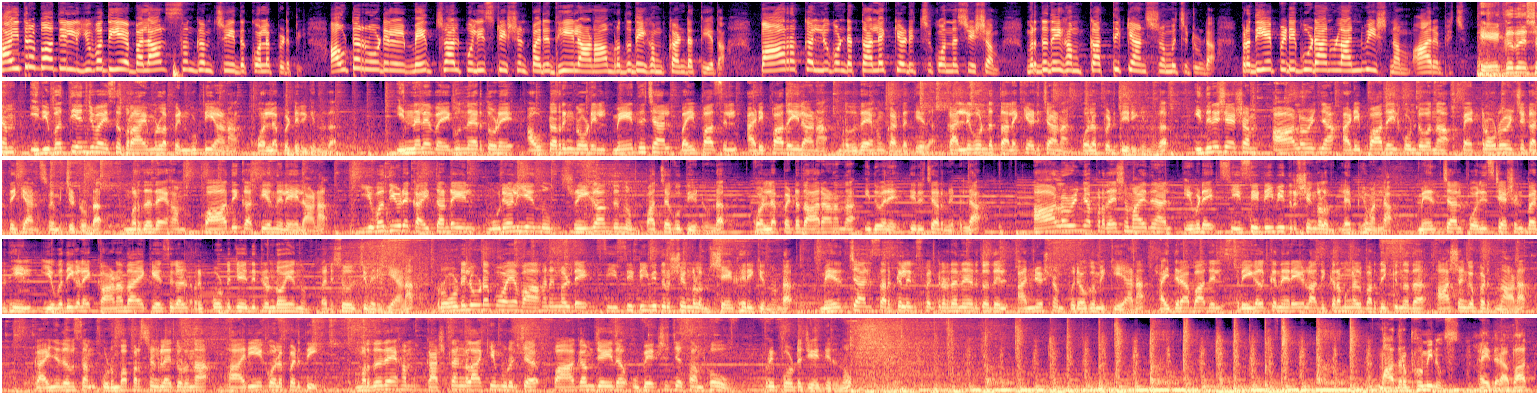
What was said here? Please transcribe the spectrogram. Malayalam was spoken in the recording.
ഹൈദരാബാദിൽ യുവതിയെ ബലാത്സംഗം ചെയ്ത് കൊലപ്പെടുത്തി. ഔട്ടർ റോഡിൽ മേച്ചാൽ പോലീസ് സ്റ്റേഷൻ പരിധിയിലാണ് ആ മൃതദേഹം കണ്ടെത്തിയത്. പാറക്കല്ലുകൊണ്ട് തലയ്ക്കടിച്ചു കൊന്ന ശേഷം മൃതദേഹം കത്തിക്കാൻ ശ്രമിച്ചിട്ടുണ്ട്. പ്രതിയെ പിടികൂടാനുള്ള അന്വേഷണം ആരംഭിച്ചു. ഏകദേശം ഇരുപത്തിയഞ്ച് വയസ്സ് പ്രായമുള്ള പെൺകുട്ടിയാണ് കൊല്ലപ്പെട്ടിരിക്കുന്നത്. ഇന്നലെ വൈകുന്നേരത്തോടെ ഔട്ടർ റിംഗ് റോഡിൽ മേധചാൽ ബൈപ്പാസിൽ അടിപ്പാതയിലാണ് മൃതദേഹം കണ്ടെത്തിയത്. കല്ലുകൊണ്ട് തലയ്ക്കടിച്ചാണ് കൊലപ്പെടുത്തിയിരിക്കുന്നത്. ഇതിനുശേഷം ആളൊഴിഞ്ഞ അടിപ്പാതയിൽ കൊണ്ടുവന്ന പെട്രോൾ ഒഴിച്ച് കത്തിക്കാൻ ശ്രമിച്ചിട്ടുണ്ട്. മൃതദേഹം പാതി കത്തിയ നിലയിലാണ്. യുവതിയുടെ കൈത്തണ്ടയിൽ മുരളിയെന്നും ശ്രീകാന്ത് എന്നും പച്ചകുത്തിയിട്ടുണ്ട്. കൊല്ലപ്പെട്ടത് ആരാണെന്ന് ഇതുവരെ തിരിച്ചറിഞ്ഞിട്ടില്ല. ആളൊഴിഞ്ഞ പ്രദേശമായതിനാൽ ഇവിടെ സി സി ടി വി ദൃശ്യങ്ങളും ലഭ്യമല്ല. മേൽച്ചാൽ പോലീസ് സ്റ്റേഷൻ പരിധിയിൽ യുവതികളെ കാണാതായ കേസുകൾ റിപ്പോർട്ട് ചെയ്തിട്ടുണ്ടോ എന്നും പരിശോധിച്ചു വരികയാണ്. റോഡിലൂടെ പോയ വാഹനങ്ങളുടെ സി സി ടി വി ദൃശ്യങ്ങളും ശേഖരിക്കുന്നുണ്ട്. മേൽച്ചാൽ സർക്കിൾ ഇൻസ്പെക്ടറുടെ നേതൃത്വത്തിൽ അന്വേഷണം പുരോഗമിക്കുകയാണ്. ഹൈദരാബാദിൽ സ്ത്രീകൾക്ക് നേരെയുള്ള അതിക്രമങ്ങൾ വർദ്ധിക്കുന്നത് ആശങ്കപ്പെടുത്തുന്നതാണ്. കഴിഞ്ഞ ദിവസം കുടുംബ പ്രശ്നങ്ങളെ തുടർന്ന് ഭാര്യയെ കൊലപ്പെടുത്തി. മൃതദേഹം കഷ്ടങ്ങളാക്കി മുറിച്ച് പാകം ചെയ്ത് ഉപേക്ഷിച്ച സംഭവവും റിപ്പോർട്ട് ചെയ്തിരുന്നു. मातृभूमी न्यूज हैदराबाद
